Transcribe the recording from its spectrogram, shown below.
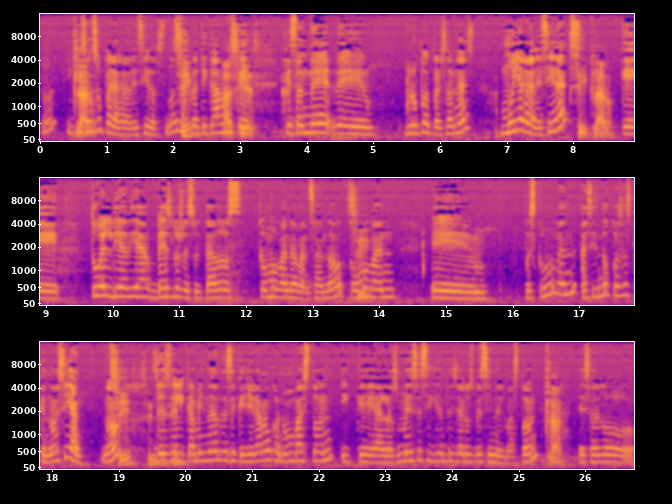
¿no? Y que son súper agradecidos, ¿no? Sí, platicábamos que, que son de, de grupo de personas muy agradecidas. Sí, claro. Que tú el día a día ves los resultados, cómo van avanzando, cómo van, eh, pues cómo van haciendo cosas que no hacían, ¿no? Sí, desde el caminar, desde que llegaban con un bastón y que a los meses siguientes ya los ves sin el bastón. Claro. Es algo,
